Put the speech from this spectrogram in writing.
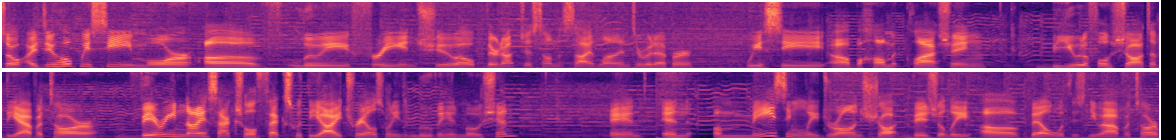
So I do hope we see more of Louis, Free, and Shu. I hope they're not just on the sidelines or whatever. We see uh, Bahamut clashing, beautiful shot of the Avatar, very nice actual effects with the eye trails when he's moving in motion, and an amazingly drawn shot visually of Bell with his new Avatar.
